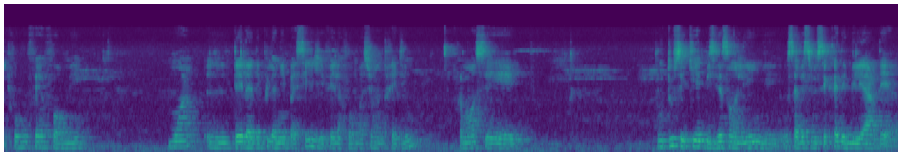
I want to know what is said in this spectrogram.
Il faut vous faire former moi, depuis l'année passée, j'ai fait la formation en trading. Vraiment, c'est pour tout ce qui est business en ligne, vous savez, c'est le secret des milliardaires.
